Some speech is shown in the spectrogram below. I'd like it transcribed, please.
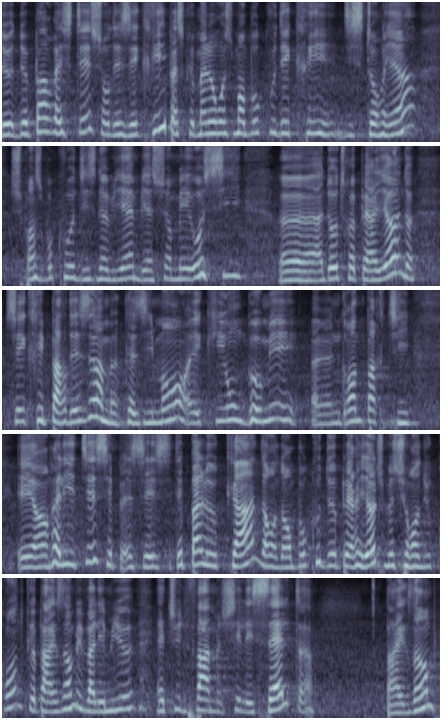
ne pas rester sur des écrits, parce que malheureusement, beaucoup d'écrits d'historiens, je pense beaucoup au 19e, bien sûr, mais aussi à d'autres périodes, c'est écrit par des hommes quasiment, et qui ont gommé une grande partie. Et en réalité, ce n'était pas le cas. Dans, dans beaucoup de périodes, je me suis rendu compte que, par exemple, il valait mieux être une femme chez les Celtes, par exemple,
